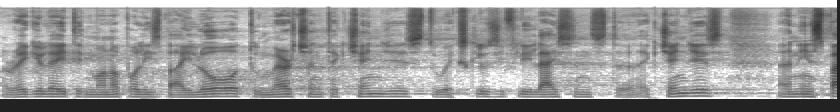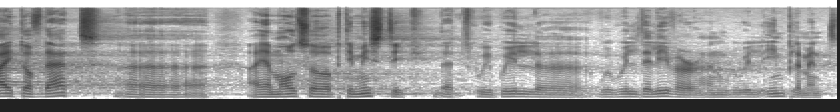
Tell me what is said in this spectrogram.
regulated monopolies by law to merchant exchanges to exclusively licensed uh, exchanges. And in spite of that, uh, I am also optimistic that we will, uh, we will deliver and we will implement.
